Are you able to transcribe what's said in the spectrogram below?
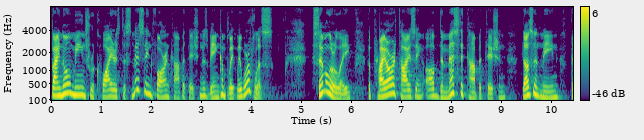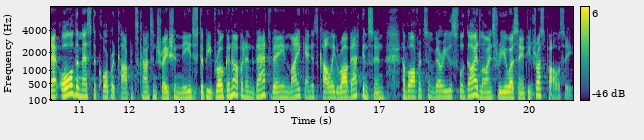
by no means requires dismissing foreign competition as being completely worthless. Similarly, the prioritizing of domestic competition doesn't mean that all domestic corporate concentration needs to be broken up. And in that vein, Mike and his colleague Rob Atkinson have offered some very useful guidelines for U.S. antitrust policy.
